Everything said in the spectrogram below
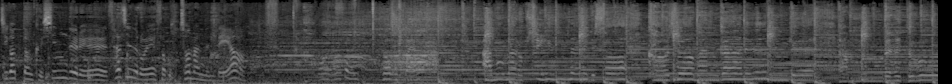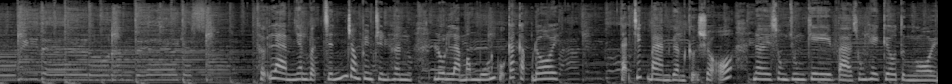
찍었던 그 씬들을 사진으로 해서 붙여놨는데요. 어, 한번 들어볼까요? 아무 말 없이 내게서 커져만 가는 게 아무래도 이대로는 안 되겠어. Thử làm nhân vật chính trong phim truyền hình luôn là mong muốn của các cặp đôi. Tại chiếc bàn gần cửa sổ, nơi Song Joong Ki và Song Hye Kyo từng ngồi,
